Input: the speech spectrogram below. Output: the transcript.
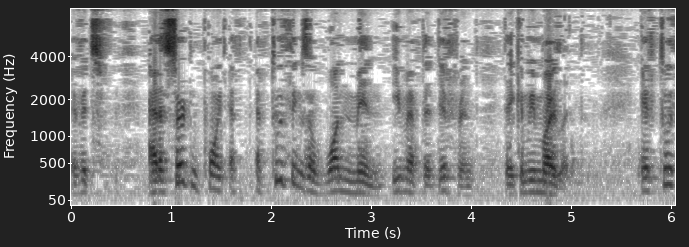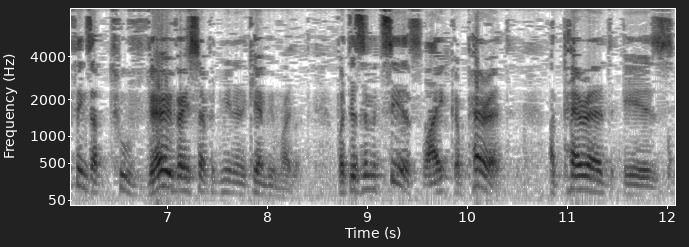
If it's at a certain point, if, if two things are one min, even if they're different, they can be moiled. If two things are two very very separate min, they can't be moiled. But there's a mitzias like a parrot. A parrot is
